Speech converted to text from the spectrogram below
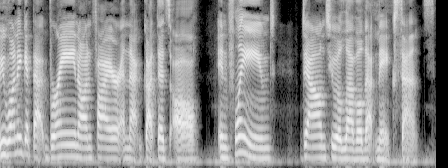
We want to get that brain on fire and that gut that's all inflamed down to a level that makes sense.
